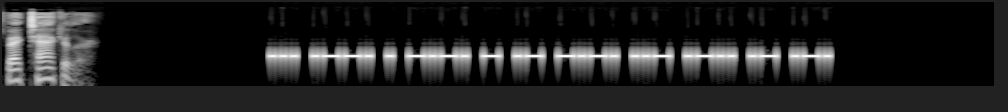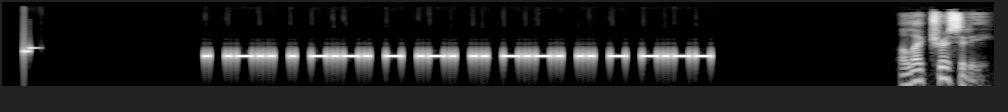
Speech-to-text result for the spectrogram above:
Spectacular. Electricity.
